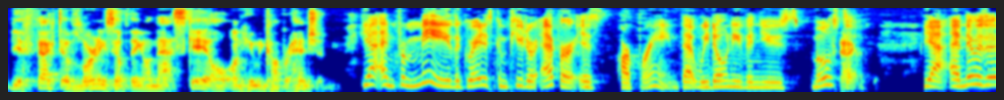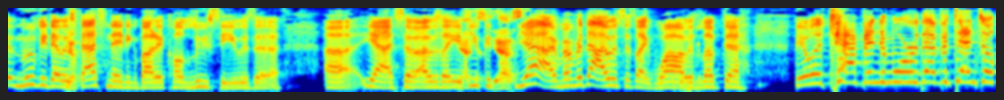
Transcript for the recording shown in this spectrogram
the effect of learning something on that scale on human comprehension? Yeah, and for me, the greatest computer ever is our brain that we don't even use most Exactly. of. Yeah, and there was a movie that was Yep. fascinating about it called Lucy. It was a, uh, yeah. So I was like, if you could, yes. yeah, I remember that. I was just like, wow, I would love to be able to tap into more of that potential.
